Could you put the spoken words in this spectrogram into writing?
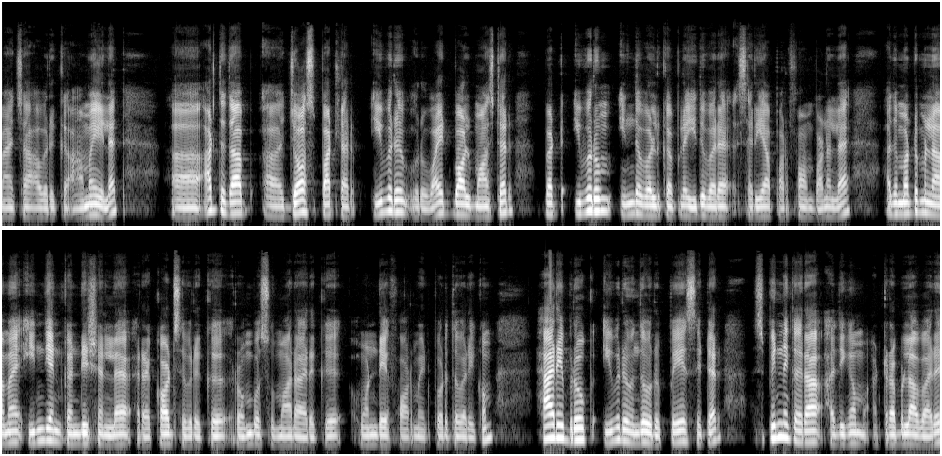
மேட்சாக அவருக்கு அமையலை. அடுத்ததாக ஜாஸ் பட்லர் இவர் ஒரு ஒயிட் பால் மாஸ்டர் பட் இவரும் இந்த வேர்ல்டு கப்பில் இதுவரை சரியாக பர்ஃபார்ம் பண்ணலை. அது மட்டும் இல்லாமல் இந்தியன் கண்டிஷனில் ரெக்கார்ட்ஸ் இவருக்கு ரொம்ப சுமாராக இருக்குது ஒன் டே ஃபார்மேட் பொறுத்த வரைக்கும் ஹாரி ப்ரூக் இவர் வந்து ஒரு பேஸ் ஹிட்டர் ஸ்பின்னுக்கு எதிராக அதிகம் ட்ரபிள் ஆவார்.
